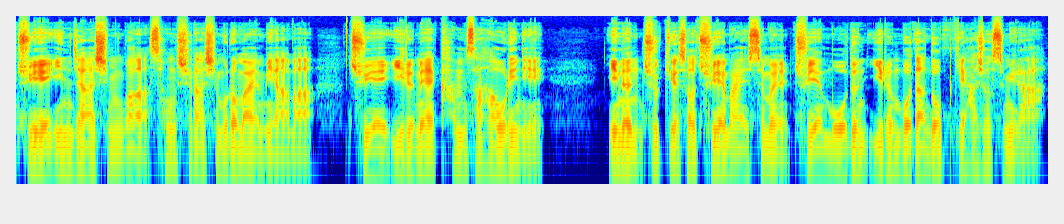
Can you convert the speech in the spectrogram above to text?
주의 인자하심과 성실하심으로 말미암아 주의 이름에 감사하오리니 이는 주께서 주의 말씀을 주의 모든 이름보다 높게 하셨습니다.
